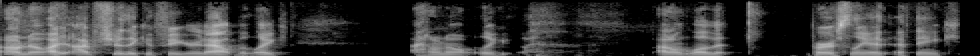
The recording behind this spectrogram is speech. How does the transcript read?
I don't know. I, I'm sure they could figure it out, but like, I don't know. Like, I don't love it personally. I, I think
